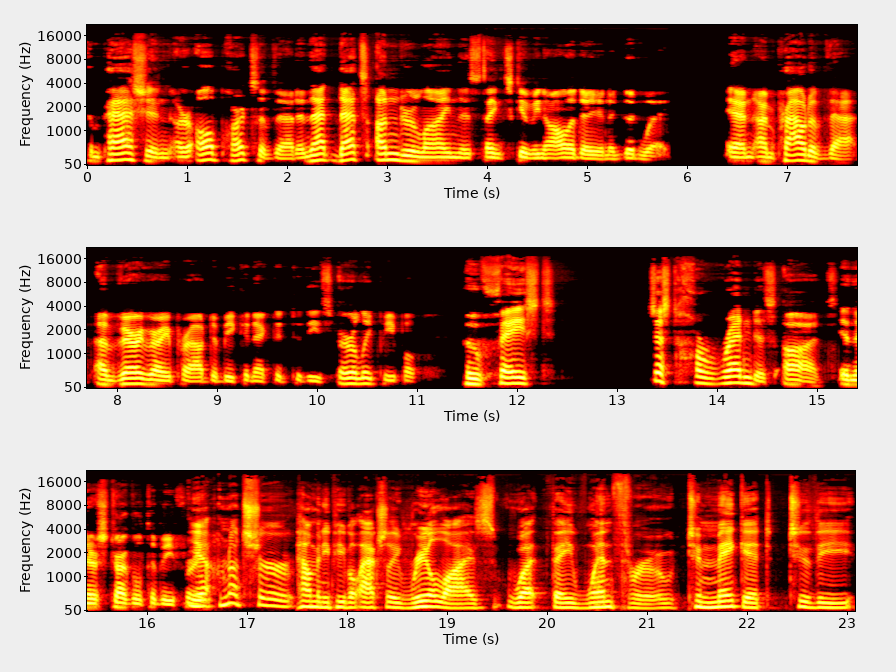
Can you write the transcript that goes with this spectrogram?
compassion are all parts of that. And that, that's underlying this Thanksgiving holiday in a good way. And I'm proud of that. I'm very, very proud to be connected to these early people who faced just horrendous odds in their struggle to be free. Yeah, I'm not sure how many people actually realize what they went through to make it to the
